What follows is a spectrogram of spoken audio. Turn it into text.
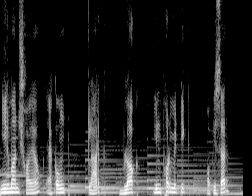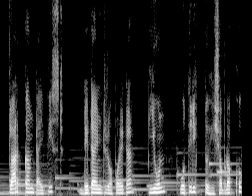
নির্মাণ সহায়ক, account clerk, block informatic officer, clerk cum typist, data entry operator, peon, অতিরিক্ত হিসাবরক্ষক,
